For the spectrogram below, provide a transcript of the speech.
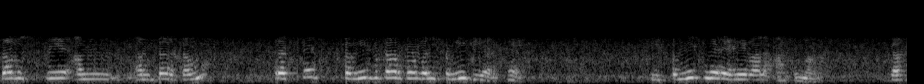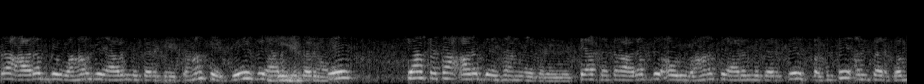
सबसे अंतरतम, प्रत्येक समीप का तो वही समीप ही अर्थ है। कि समीप में रहने वाला आत्मा, तथा आरब्ध वहाँ से आरंभ करके, कहाँ से? देह से आरंभ करके, क्या कथा आरब्ध ऐसा करेंगे। क्या कथा आरब्ध और वहाँ से आरंभ करके सबसे अंतरतम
